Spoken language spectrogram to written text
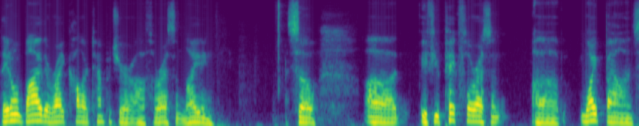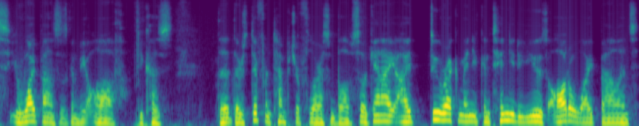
they don't buy the right color temperature uh, fluorescent lighting. So uh, if you pick fluorescent uh, white balance, your white balance is going to be off because the, there's different temperature fluorescent bulbs. So again, I, I do recommend you continue to use auto white balance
